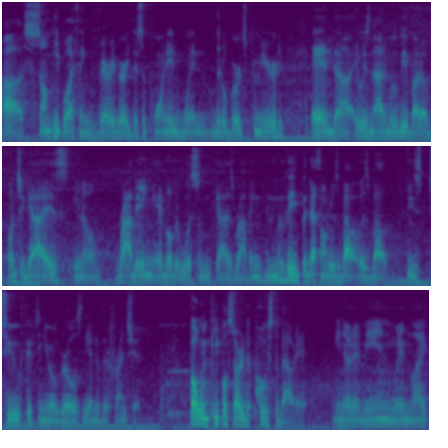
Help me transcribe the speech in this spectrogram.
Uh, some people, I think, very, very disappointed when Little Birds premiered and uh, it was not a movie about a bunch of guys, you know, robbing. Although there was some guys robbing in the movie, but that's not what it was about. It was about these two 15-year-old girls, the end of their friendship. But when people started to post about it, you know what I mean? When like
